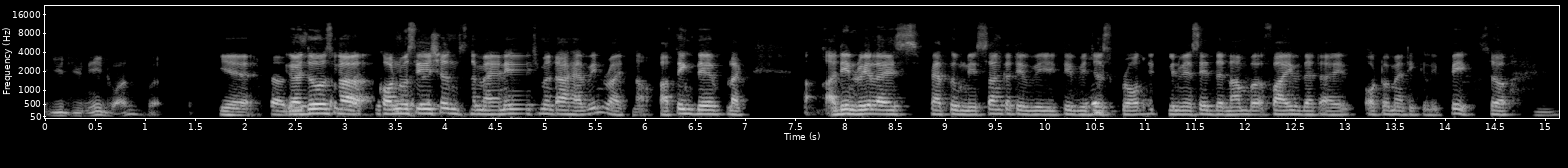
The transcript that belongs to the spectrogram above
you you need one, but Yeah. uh, Yeah, those are conversations the management are having right now. I think they've like I didn't realize Pathum Nissanka till we till we just brought it when we said the number five that I automatically picked. So Mm.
